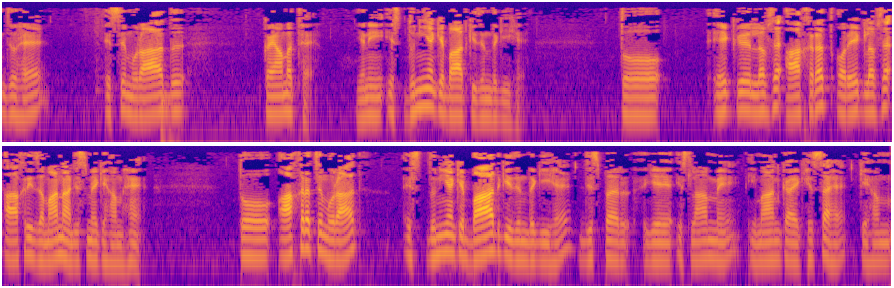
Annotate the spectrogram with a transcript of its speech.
جو ہے اس سے مراد قیامت ہے یعنی اس دنیا کے بعد کی زندگی ہے۔ تو ایک لفظ ہے آخرت اور ایک لفظ ہے آخری زمانہ جس میں کہ ہم ہیں۔ تو آخرت سے مراد اس دنیا کے بعد کی زندگی ہے، جس پر یہ اسلام میں ایمان کا ایک حصہ ہے کہ ہم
